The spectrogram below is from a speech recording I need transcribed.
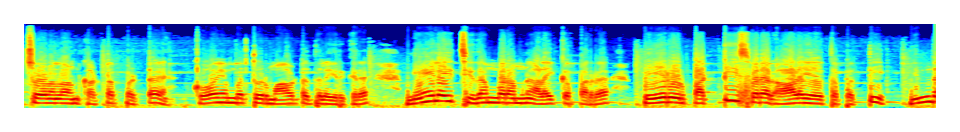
சோழலான் கட்டப்பட்ட கோயம்புத்தூர் மாவட்டத்தில் இருக்கிற மேலை சிதம்பரம்னு அழைக்கப்படுற பேரூர் பட்டீஸ்வரர் ஆலயத்தை பற்றி இந்த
